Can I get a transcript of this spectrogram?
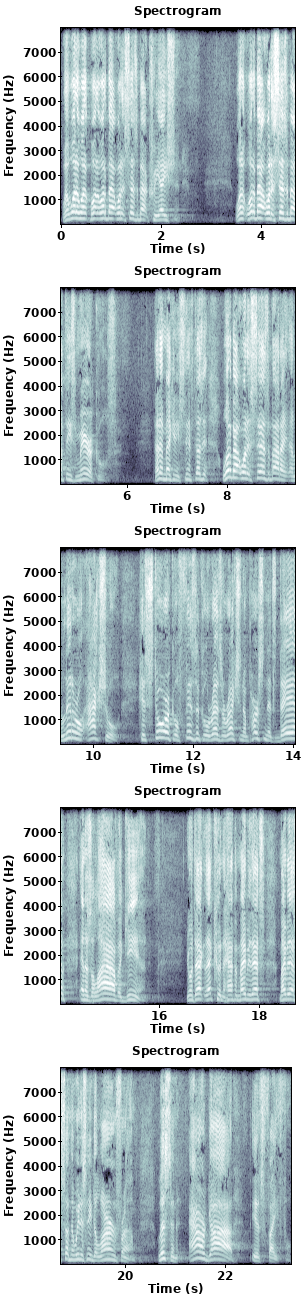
Well, what, what, what, about what it says about creation? What, what about what it says about these miracles? That doesn't make any sense, does it? What about what it says about a, a literal, actual, historical, physical resurrection, a person that's dead and is alive again? You know what? That, that couldn't happen. Maybe that's, maybe that's something we just need to learn from. Listen, our God is faithful.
